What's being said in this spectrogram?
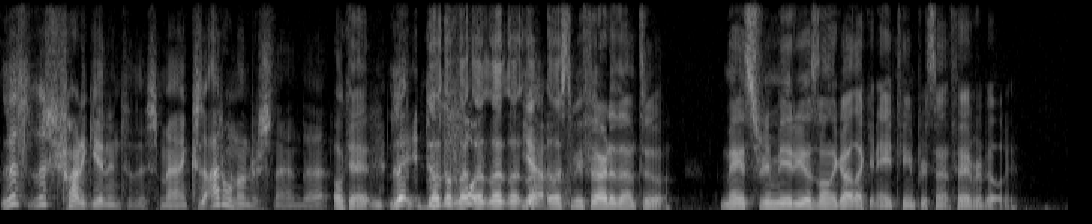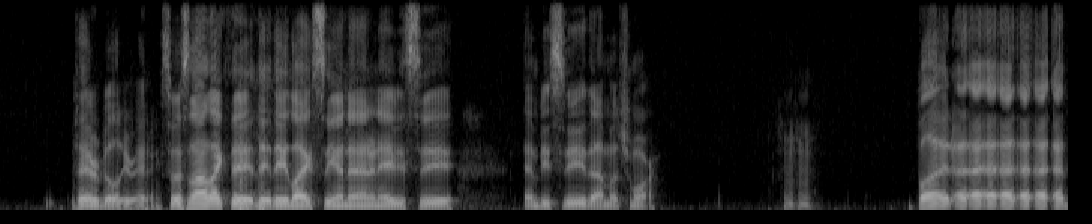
Let's let's try to get into this, man, because I don't understand that. Okay. Let- do the fo- let, yeah. us be fair to them, too. Mainstream media has only got like an 18% favorability. Favorability rating. So it's not like they, they, they like CNN and ABC, NBC that much more. Mhm. But at, at, at, at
